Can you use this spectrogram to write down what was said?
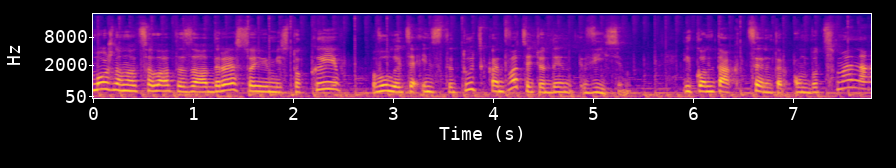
можна надсилати за адресою місто Київ, вулиця Інститутська, 21-8 і контакт-центр омбудсмена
